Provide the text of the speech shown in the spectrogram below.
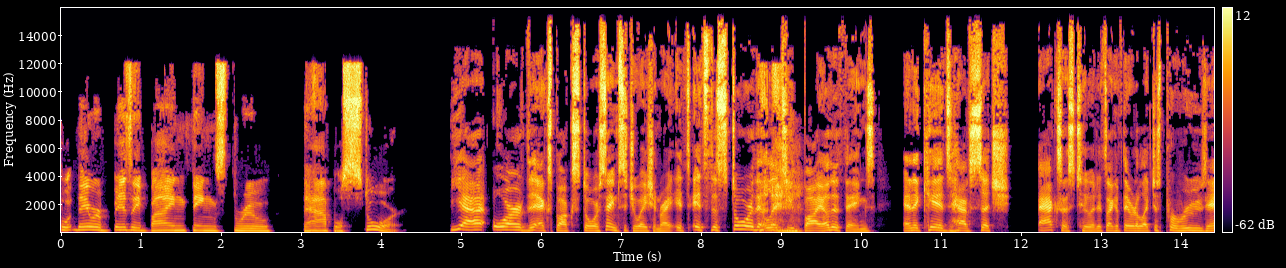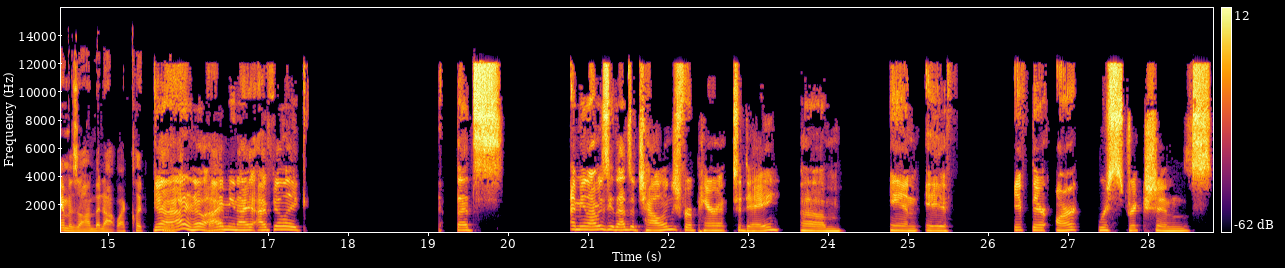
for, they were busy buying things through the Apple Store. Yeah, or the Xbox Store. Same situation, right? It's it's the store that lets you buy other things, and the kids have such access to it. It's like if they were to like just peruse Amazon, but not like click. Yeah, you know, I don't know. Buy. I mean, I I feel like that's I mean, obviously that's a challenge for a parent today. Um, and if if there aren't restrictions,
